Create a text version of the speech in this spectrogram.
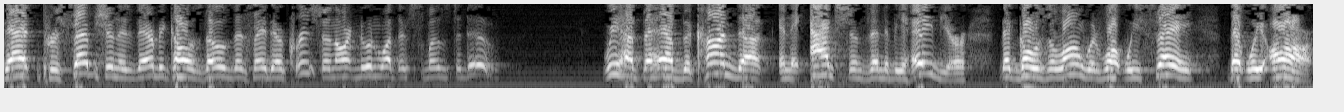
that perception is there because those that say they're Christian aren't doing what they're supposed to do. We have to have the conduct and the actions and the behavior that goes along with what we say that we are.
